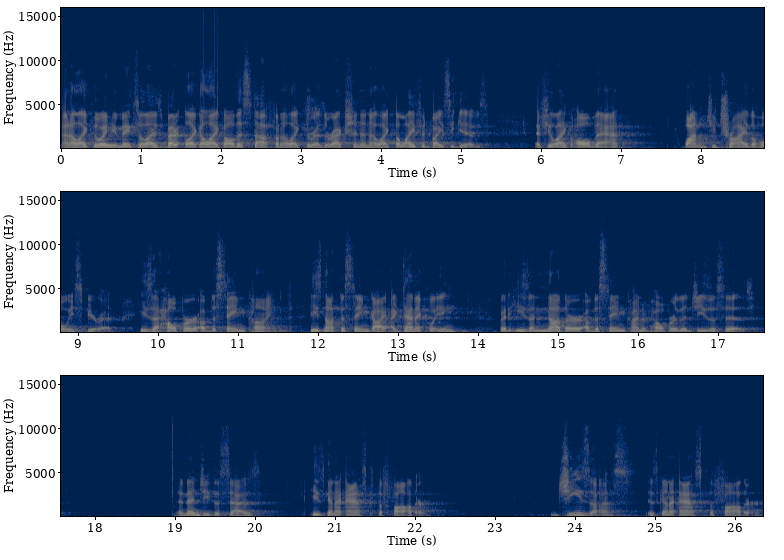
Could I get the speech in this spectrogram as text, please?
and I like the way he makes their lives better. Like I like all this stuff, and I like the resurrection, and I like the life advice he gives. If you like all that, why don't you try the Holy Spirit? He's a helper of the same kind. He's not the same guy identically, but he's another of the same kind of helper that Jesus is. And then Jesus says, He's going to ask the Father. Jesus is going to ask the Father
